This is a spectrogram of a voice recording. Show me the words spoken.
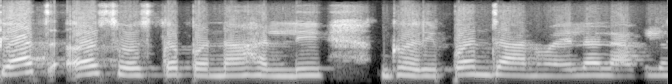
त्याच अस्वस्थपणा हल्ली घरी पण जाणवायला लागलं.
